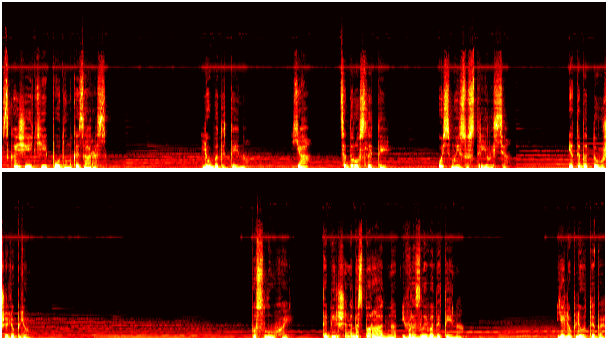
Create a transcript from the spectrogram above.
Скажіть їй подумки зараз. Люба дитино, я це дорослий ти. Ось ми й зустрілися. Я тебе дуже люблю. Послухай, ти більше не безпорадна і вразлива дитина. Я люблю тебе,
